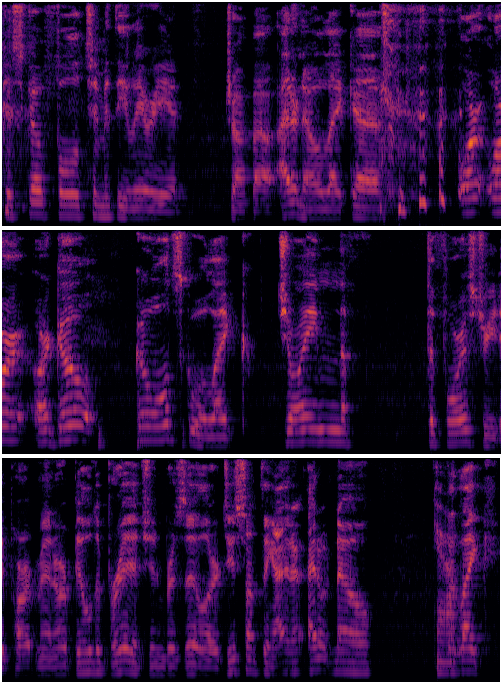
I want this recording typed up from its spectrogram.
Just go full Timothy Leary and drop out. I don't know, like, uh, or or or go go old school, like join the the forestry department or build a bridge in Brazil or do something. I don't, I don't know, yeah. but like,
